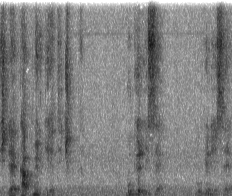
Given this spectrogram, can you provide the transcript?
işte kap mülkiyeti çıktı. Bugün ise bugün ise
